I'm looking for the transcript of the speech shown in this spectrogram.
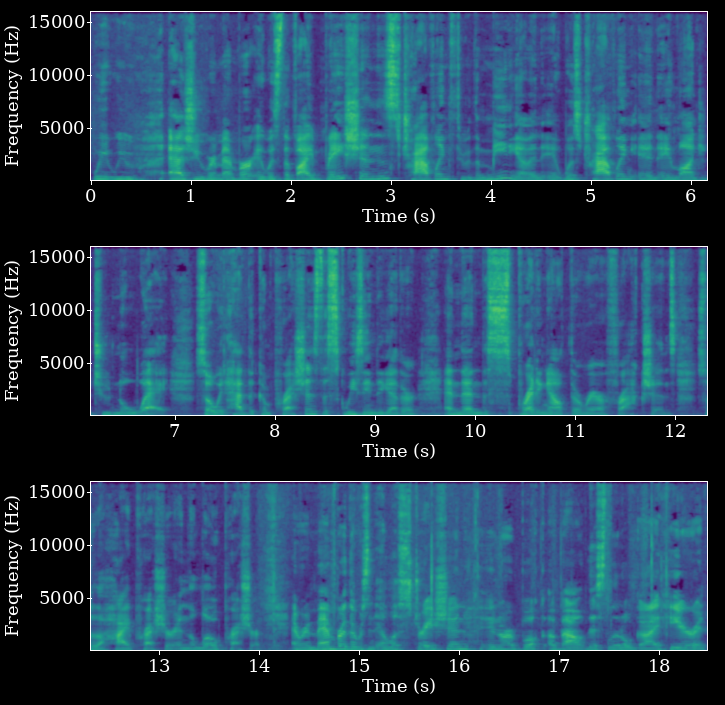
we, we as you remember it was the vibrations traveling through the medium and it was traveling in a longitudinal way. So it had the compressions the squeezing together and then the spreading out the rarefactions so the high pressure and the low pressure. And remember there was an illustration in our book about this little guy here and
